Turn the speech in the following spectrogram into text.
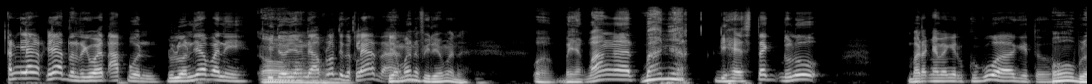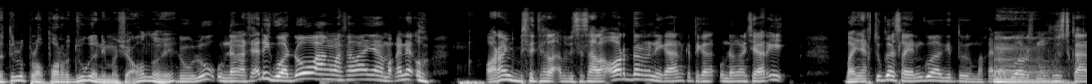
kan keli- kelihatan riwayat akun. Duluan siapa nih? Video Oh. yang diupload juga kelihatan. Yang mana video yang mana? Wah banyak banget. Banyak. Di hashtag dulu baraknya mirip ke gua gitu. Oh, berarti lu pelopor juga nih, masya Allah ya. Dulu undangan CRI gua doang masalahnya. Makanya oh orang bisa salah bisa salah order nih kan ketika undangan CRI banyak juga selain gua gitu. Makanya gua Hmm. harus mengkhususkan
